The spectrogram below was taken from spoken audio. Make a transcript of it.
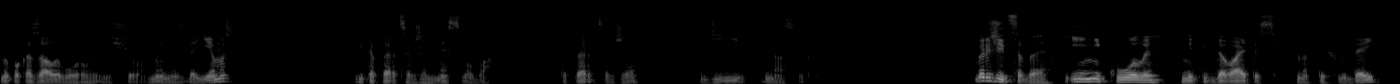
Ми показали ворогові, що ми не здаємось, і тепер це вже не слова. Тепер це вже дії і наслідки. Бережіть себе і ніколи не піддавайтесь на тих людей,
